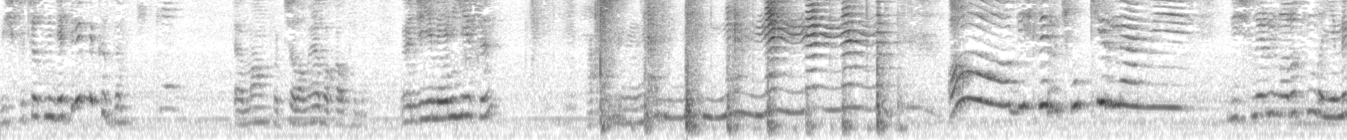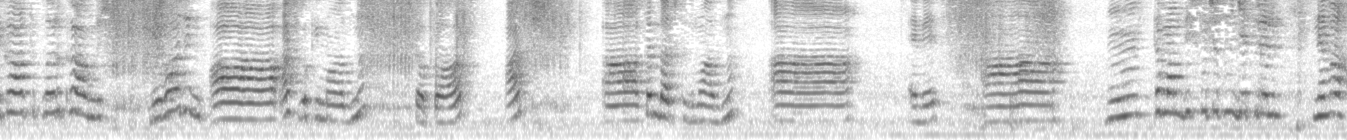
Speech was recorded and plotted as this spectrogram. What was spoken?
Diş fırçasını getireyim mi kızım? Tamam fırçalamaya bakalım şimdi. Önce yemeğini yesin. Aa dişleri çok. Dişlerinin arasında yemek artıkları kalmış. Nevacın aa aç bakayım ağzını. Kapat. Aç. Aa sen de aç kızım ağzını. Aa evet. Aa Hı, tamam diş fırçasını getirelim. Neva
